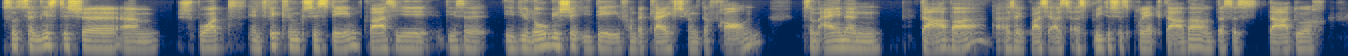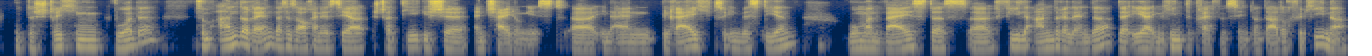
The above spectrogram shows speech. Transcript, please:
sozialistische ähm, Sportentwicklungssystem quasi diese ideologische Idee von der Gleichstellung der Frauen zum einen da war, also quasi als, als politisches Projekt da war und dass es dadurch unterstrichen wurde zum anderen, dass es auch eine sehr strategische Entscheidung ist, äh, in einen Bereich zu investieren, wo man weiß, dass äh, viele andere Länder da eher im Hintertreffen sind und dadurch für China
